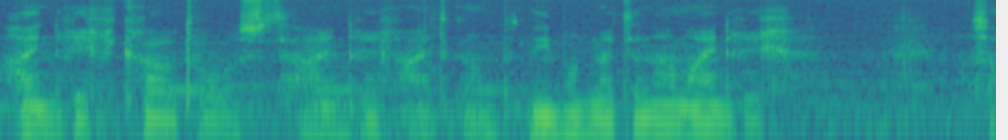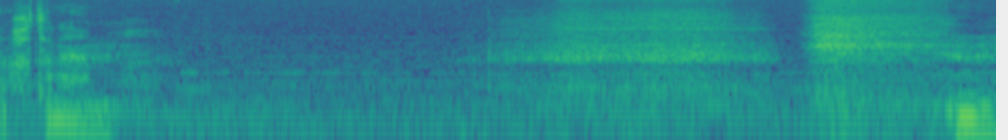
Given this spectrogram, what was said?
Heinrich Kroothorst, Heinrich Heidkamp. Niemand met de naam Heinrich als achternaam. Hmm.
